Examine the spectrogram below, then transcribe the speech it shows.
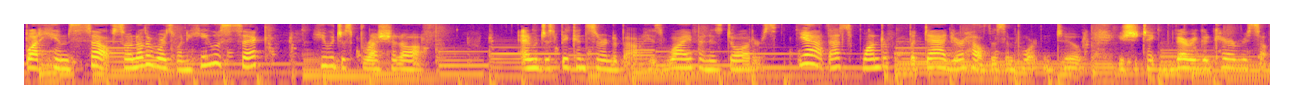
but himself. So, in other words, when he was sick, he would just brush it off and would just be concerned about his wife and his daughters. Yeah, that's wonderful, but dad, your health is important too. You should take very good care of yourself.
